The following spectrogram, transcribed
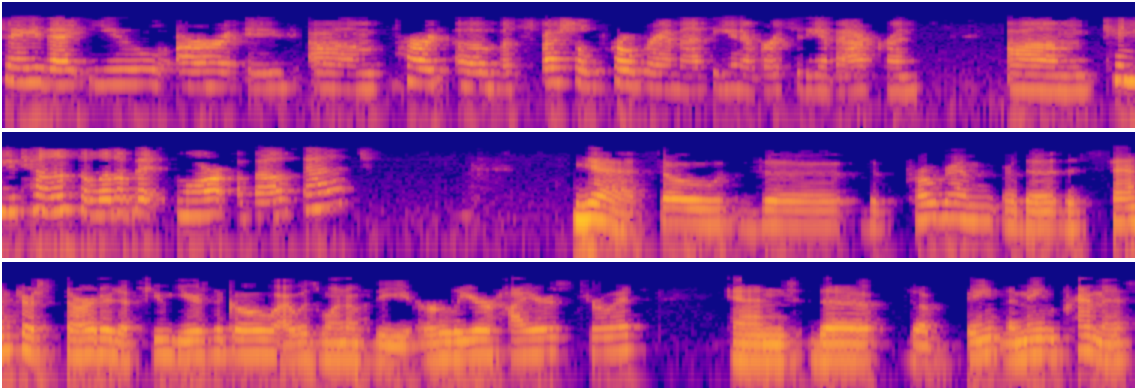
say that you are a um, part of a special program at the University of Akron. Um, can you tell us a little bit more about that? Yeah, so the the program or the the center started a few years ago. I was one of the earlier hires through it, and the the main the main premise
